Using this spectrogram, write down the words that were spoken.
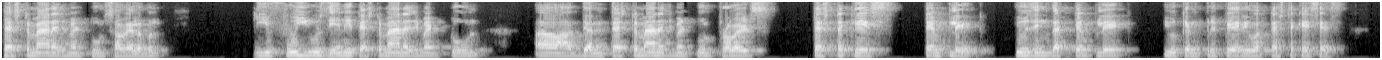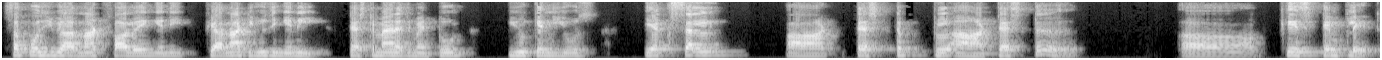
Test management tools available. if we use any test management tool, uh, then test management tool provides test case template. Using that template, you can prepare your test cases. Suppose you are not following any, if you are not using any test management tool, you can use Excel test test uh, case template.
